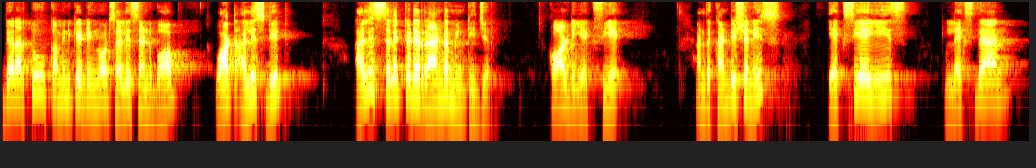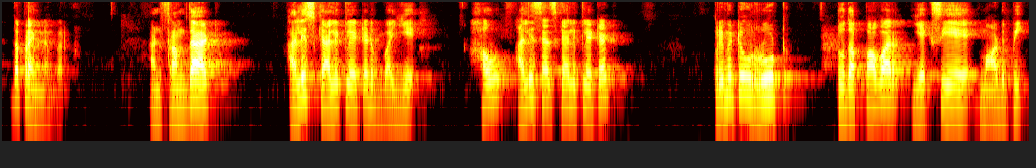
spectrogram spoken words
there are two communicating nodes Alice and Bob. What Alice did? Alice selected a random integer called xa and the condition is xa is less than the prime number and from that Alice calculated ya. How Alice has calculated? Primitive root to the power xa mod p.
